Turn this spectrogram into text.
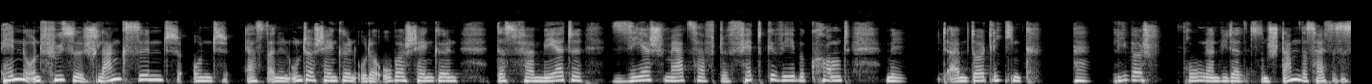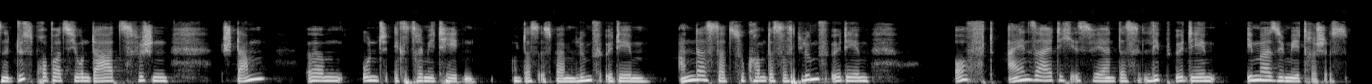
Hände und Füße schlank sind und erst an den Unterschenkeln oder Oberschenkeln das vermehrte, sehr schmerzhafte Fettgewebe kommt mit einem deutlichen Kalibersprung dann wieder zum Stamm. Das heißt, es ist eine Dysproportion da zwischen Stamm ähm, und Extremitäten. Und das ist beim Lymphödem anders. Dazu kommt, dass das Lymphödem oft einseitig ist, während das Lipödem immer symmetrisch ist.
